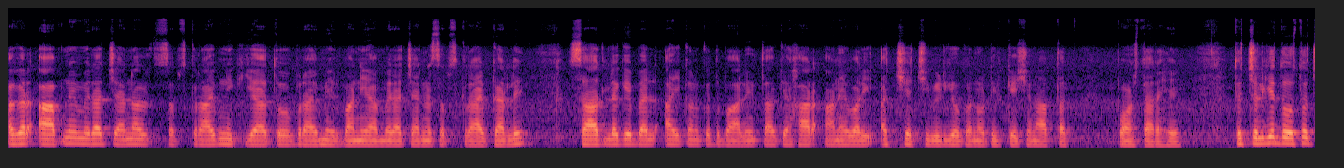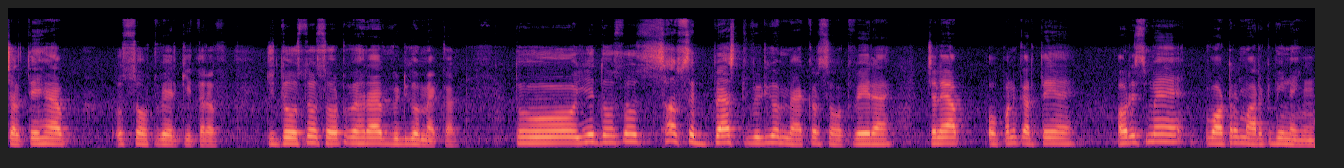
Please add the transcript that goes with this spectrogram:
अगर आपने मेरा चैनल सब्सक्राइब नहीं किया तो बर मेहरबानी आप मेरा चैनल सब्सक्राइब कर लें। साथ लगे बेल आइकन को दबा लें ताकि हर आने वाली अच्छी अच्छी वीडियो का नोटिफिकेशन आप तक पहुँचता रहे। तो चलिए दोस्तों, चलते हैं अब उस सॉफ्टवेयर की तरफ़। जो दोस्तों सॉफ्टवेयर है वीडियो मेकर तो ये दोस्तों, सबसे बेस्ट वीडियो मेकर सॉफ्टवेयर है। चलें आप ओपन करते हैं और इसमें वाटर मार्क भी नहीं।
